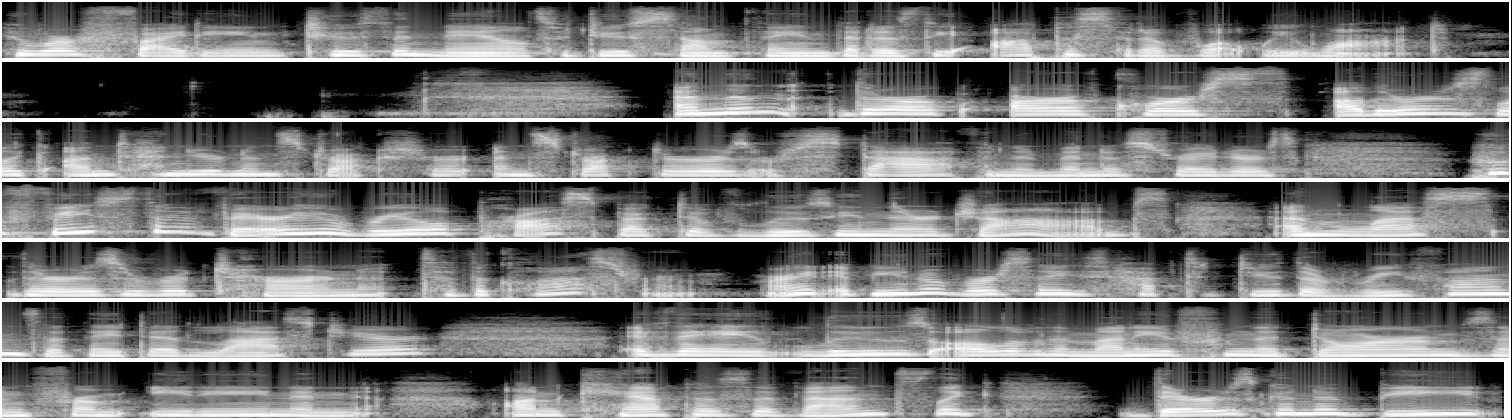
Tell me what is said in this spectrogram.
who are fighting tooth and nail to do something that is the opposite of what we want. And then there are, are, of course, others like untenured instructor, instructors or staff and administrators who face the very real prospect of losing their jobs unless there is a return to the classroom, right? If universities have to do the refunds that they did last year, if they lose all of the money from the dorms and from eating and on campus events, like there's going to be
